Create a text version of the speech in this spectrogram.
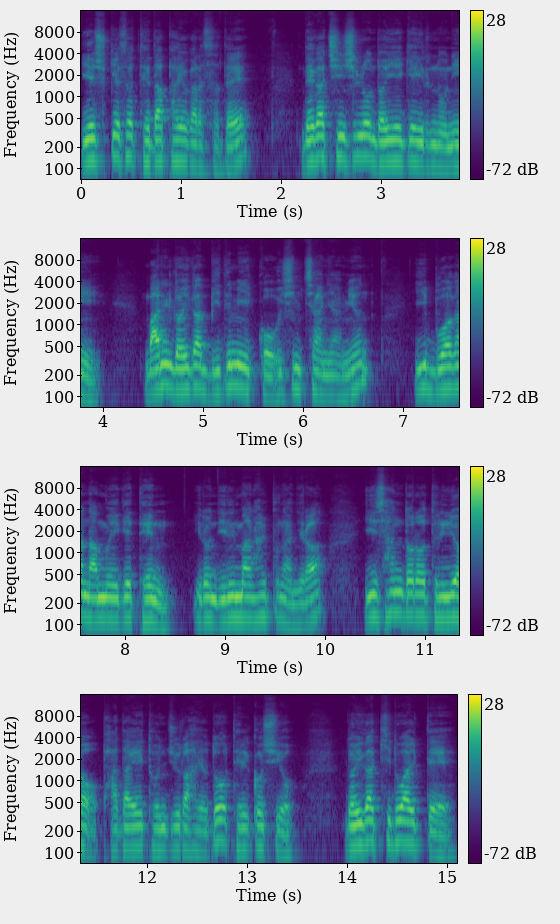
예수께서 대답하여 가라사대 내가 진실로 너희에게 이르노니 만일 너희가 믿음이 있고 의심치 아니하면 이 무화과 나무에게 된 이런 일만 할 뿐 아니라 이 산더러 들려 바다에 던주라 하여도 될 것이요 너희가 기도할 때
